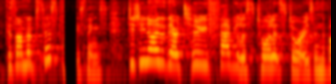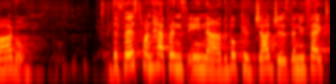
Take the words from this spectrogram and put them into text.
Because I'm obsessed with these things. Did you know that there are two fabulous toilet stories in the Bible? The first one happens in uh, the book of Judges. And in fact,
